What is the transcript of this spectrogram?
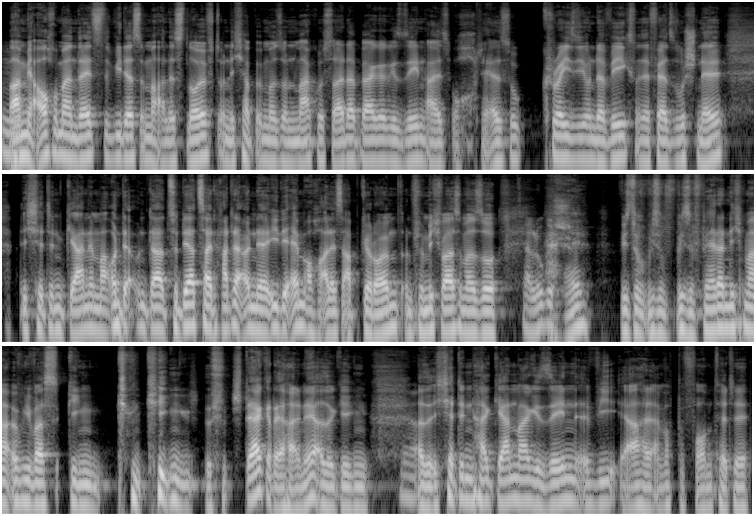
war Mhm. mir auch immer ein Rätsel, wie das immer alles läuft und ich habe immer so einen Markus Seiderberger gesehen als, oh, der ist so crazy unterwegs und der fährt so schnell. Ich hätte ihn gerne mal, und, und da zu der Zeit hat er an der IDM auch alles abgeräumt und für mich war es immer so, Ja, logisch. hä? Wieso, wieso, wieso fährt er nicht mal irgendwie was gegen, gegen Stärkere halt, ne? Also gegen, Ja. also ich hätte ihn halt gern mal gesehen, wie er halt einfach performt hätte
